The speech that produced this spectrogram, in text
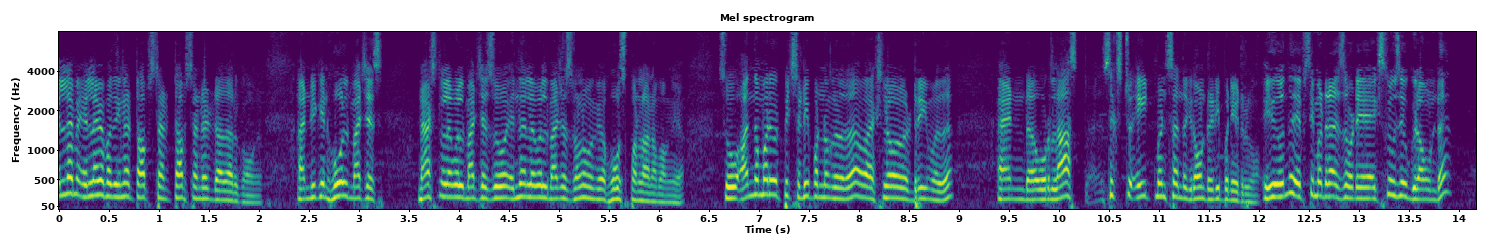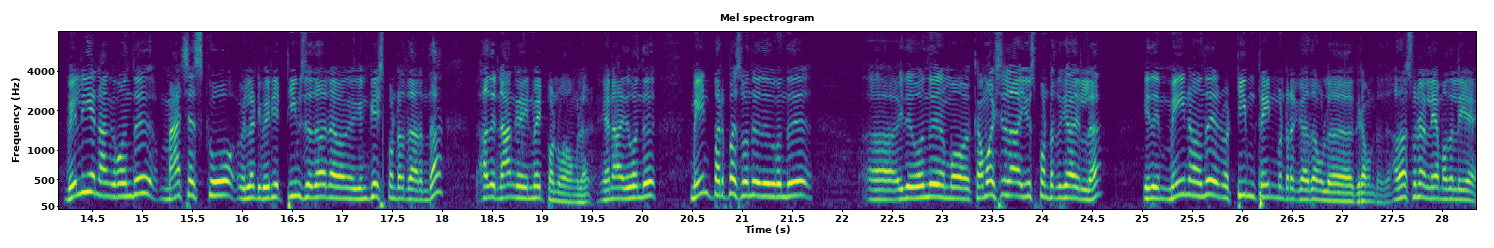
எல்லாமே எல்லாமே பார்த்தீங்கன்னா டாப் ஸ்டாண்ட் டாப் ஸ்டாண்டர்டாக தான் இருக்கும். And you can hold matches national level மேட்சஸோ எந்த லெவல் மேட்சஸ்னாலும் அவங்க ஹோஸ்ட் பண்ணலாம் நம்ம அவங்க ஸோ அந்த மாதிரி ஒரு பிச் ரெடி பண்ணுங்கிறது தான் ஆக்சுவலாக ட்ரீம் அது. அண்ட் uh, ஒரு last six to eight months அந்த கிரவுண்ட் ரெடி பண்ணிட்டு இருக்கோம். இது வந்து எஃப்சி மெட்ராஸோட எக்ஸ்க்ளூசிவ் கிரவுண்டு வெளியே நாங்கள் வந்து மேட்சஸ்க்கோ இல்லாட்டி வெளியே டீம்ஸ் ஏதாவது என்கேஜ் பண்ணுறதா இருந்தால் அது நாங்கள் இன்வைட் பண்ணுவோம் அவங்கள. ஏன்னா இது வந்து மெயின் பர்பஸ் வந்து இது வந்து இது வந்து நம்ம கமர்ஷியலாக யூஸ் பண்ணுறதுக்காக இல்லை. இது மெயினாக வந்து டீம் ட்ரெயின் பண்ணுறதுக்காக தான் உள்ள கிரவுண்ட் அது. அதான் சொன்னேன் இல்லையா முதல்லையே.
